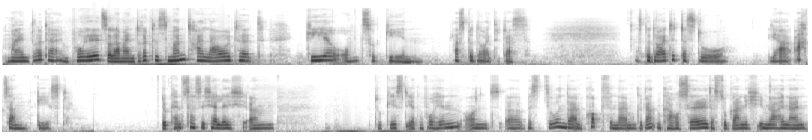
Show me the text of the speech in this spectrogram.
Mein dritter Impuls oder mein drittes Mantra lautet, gehe um zu gehen. Was bedeutet das? Das bedeutet, dass du ja achtsam gehst, Du kennst das sicherlich. Ähm, du gehst irgendwo hin und äh, bist so in deinem Kopf, in deinem Gedankenkarussell, dass du gar nicht im Nachhinein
